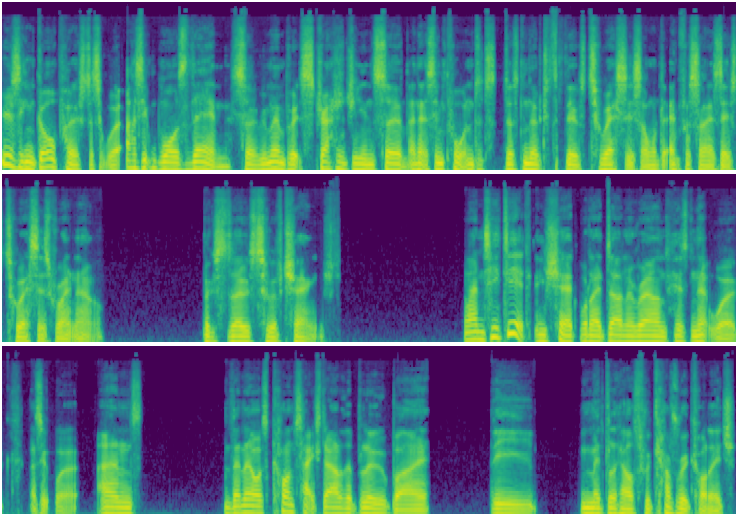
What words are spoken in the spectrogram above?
Using goalposts, as it were, as it was then. So remember, it's strategy and serve, and it's important to just notice those two S's. I want to emphasize those two S's right now because those two have changed. And he did. He shared what I'd done around his network, as it were. And then I was contacted out of the blue by the Mental Health Recovery College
